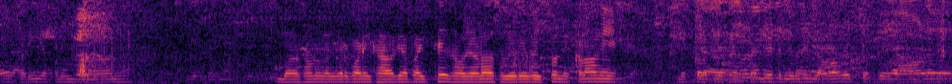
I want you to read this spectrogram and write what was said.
ਉਹ ਖੜੀ ਆਪਣੀ ਜਾਨ ਬਸ ਹੁਣ ਲੰਗਰ ਪਾਣੀ ਖਾ ਕੇ, ਆਪਾਂ ਇੱਥੇ ਸੌ ਜਾਣਾ, ਸਵੇਰੇ ਫਿਰ ਇੱਥੋਂ ਨਿਕਲਾਂਗੇ। ਨਿਕਲ ਕੇ ਫਿਰ ਪਹਿਲੀ ਡਿਲੀਵਰੀ ਲਾਵਾਂਗੇ, ਚੱਬੇ ਆਲ,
